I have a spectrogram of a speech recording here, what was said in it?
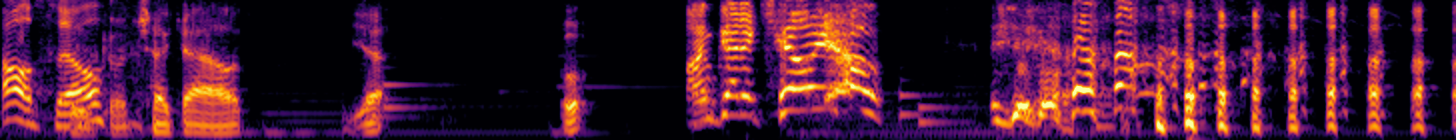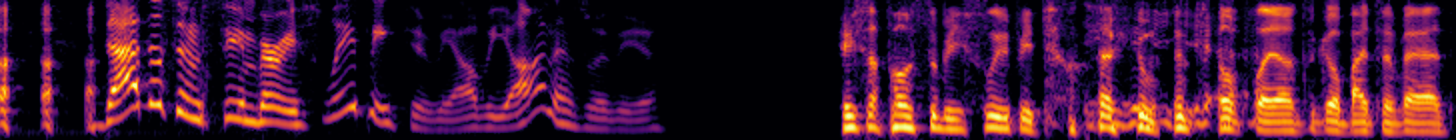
Also, please go check out. Yeah. I'm gonna kill you. that doesn't seem very sleepy to me. I'll be honest with you. he's supposed to be sleepy till everyone Yeah. tell Flayon to go back to bed.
